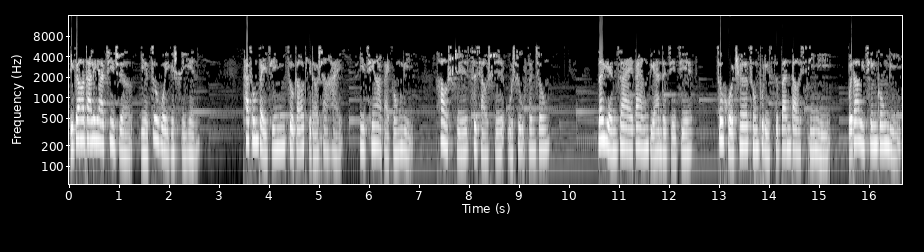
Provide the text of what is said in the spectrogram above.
一个澳大利亚记者也做过一个实验，他从北京坐高铁到上海，一千二百公里，耗时四小时五十五分钟。那远在大洋彼岸的姐姐，坐火车从布里斯班到悉尼，不到一千公里，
